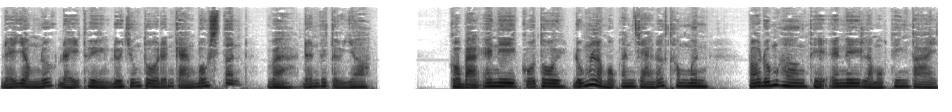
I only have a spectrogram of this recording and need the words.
để dòng nước đẩy thuyền đưa chúng tôi đến cảng Boston và đến với tự do. cậu bạn Annie của tôi đúng là một anh chàng rất thông minh. Nói đúng hơn thì Annie là một thiên tài.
